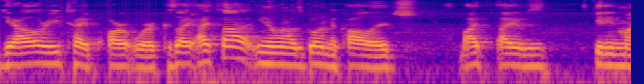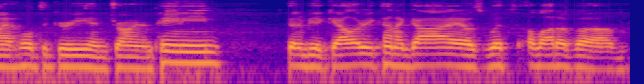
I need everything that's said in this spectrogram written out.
gallery type artwork, because I, I thought, you know, when I was going to college, I, I was getting my whole degree in drawing and painting, going to be a gallery kind of guy. I was with a lot of um,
